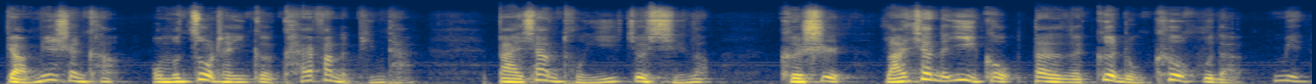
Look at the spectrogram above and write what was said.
表面上看，我们做成一个开放的平台，百项统一就行了。可是南向的异构带来的各种客户的面、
